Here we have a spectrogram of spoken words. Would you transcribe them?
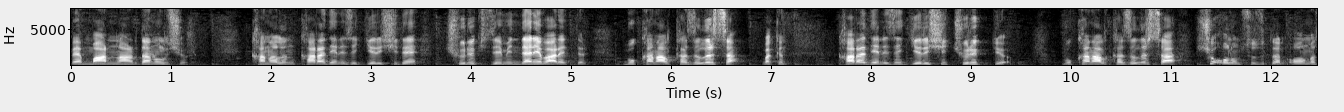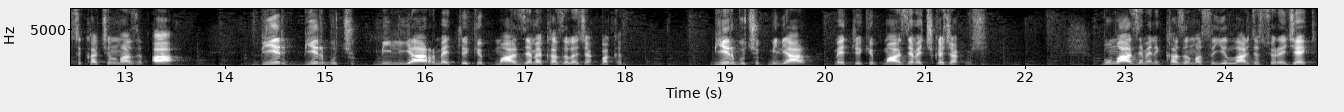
ve marnlardan oluşur. Kanalın Karadeniz'e girişi de çürük zeminden ibarettir. Bu kanal kazılırsa, bakın Karadeniz'e girişi çürük diyor. Bu kanal kazılırsa şu olumsuzlukların olması kaçınılmazdır. A. 1 1,5 milyar metreküp malzeme kazılacak bakın. 1,5 milyar metreküp malzeme çıkacakmış. Bu malzemenin kazılması yıllarca sürecek.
